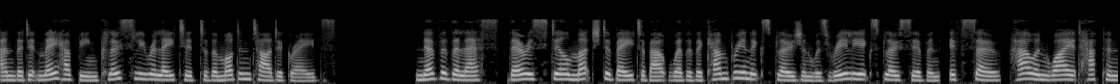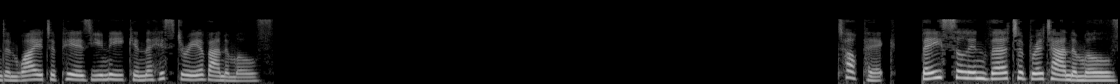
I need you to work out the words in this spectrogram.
and that it may have been closely related to the modern tardigrades. Nevertheless, there is still much debate about whether the Cambrian explosion was really explosive and, if so, how and why it happened and why it appears unique in the history of animals. Topic: Basal invertebrate animals.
